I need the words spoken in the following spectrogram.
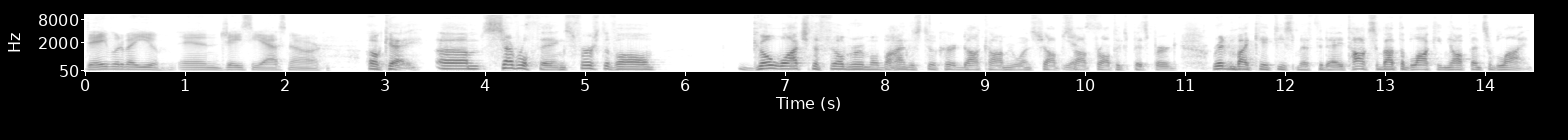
Dave, what about you and JC Hassenauer? Okay. Um, several things. First of all, go watch the film room on behindthesteelcurtain.com, your one shop yes. stop for all things Pittsburgh, written by KT Smith today. Talks about the blocking the offensive line.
